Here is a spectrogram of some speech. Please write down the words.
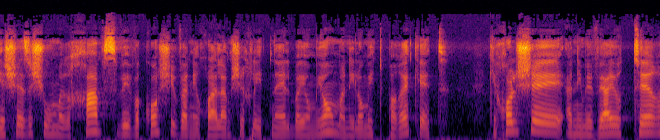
יש איזשהו מרחב סביב הקושי ואני יכולה להמשיך להתנהל ביומיום, אני לא מתפרקת. ככל שאני מביאה יותר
